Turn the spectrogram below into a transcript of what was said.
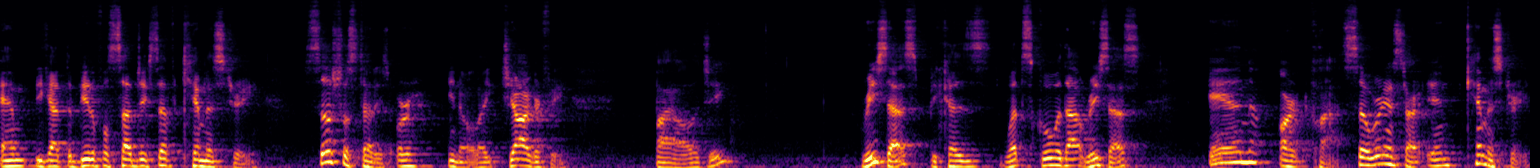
and you got the beautiful subjects of chemistry, social studies, or you know, like geography, biology, recess, because what school without recess, and art class. So we're going to start in chemistry.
